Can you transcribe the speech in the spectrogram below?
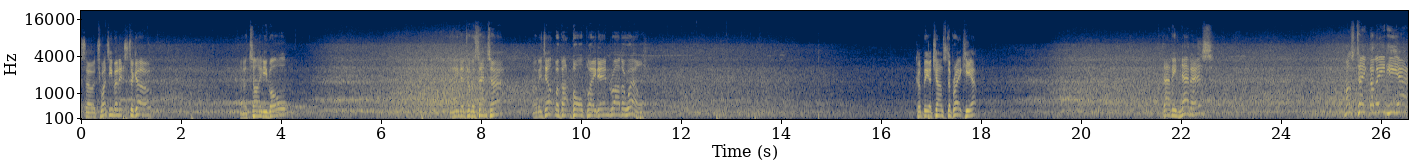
So 20 minutes to go. And a tidy ball. Played into the centre. Well, he dealt with that ball played in rather well. Could be a chance to break here. David Neres. Must take the lead here.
